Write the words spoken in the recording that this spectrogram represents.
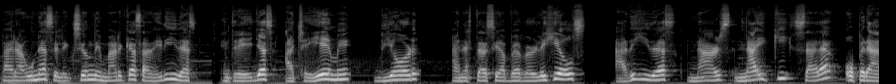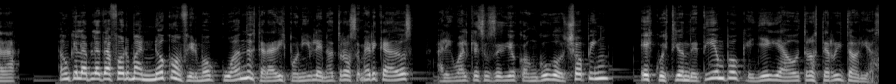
para una selección de marcas adheridas, entre ellas HM, Dior, Anastasia Beverly Hills, Adidas, NARS, Nike, Zara o Prada. Aunque la plataforma no confirmó cuándo estará disponible en otros mercados, al igual que sucedió con Google Shopping, es cuestión de tiempo que llegue a otros territorios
